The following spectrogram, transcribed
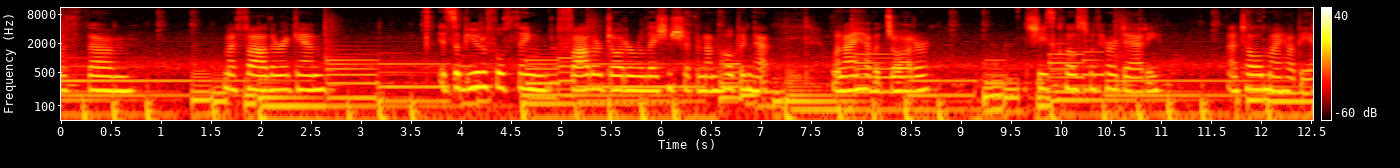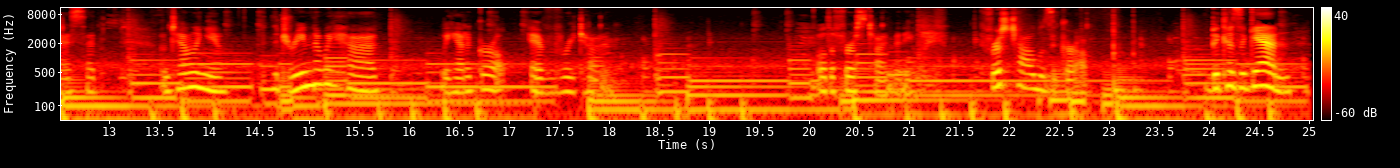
with um, my father again, it's a beautiful thing, father daughter relationship, and I'm hoping that when I have a daughter, she's close with her daddy. I told my hubby, I said, I'm telling you, the dream that we had, we had a girl every time. Well, the first time, anyway. The first child was a girl. Because again,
